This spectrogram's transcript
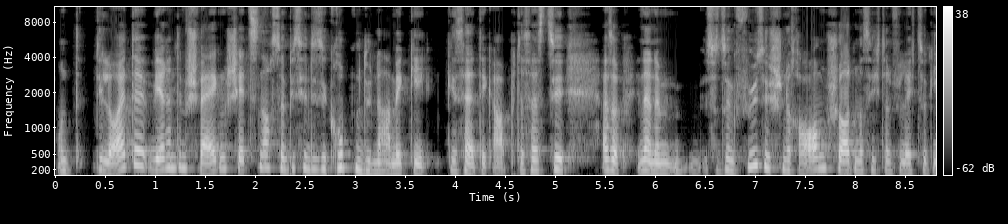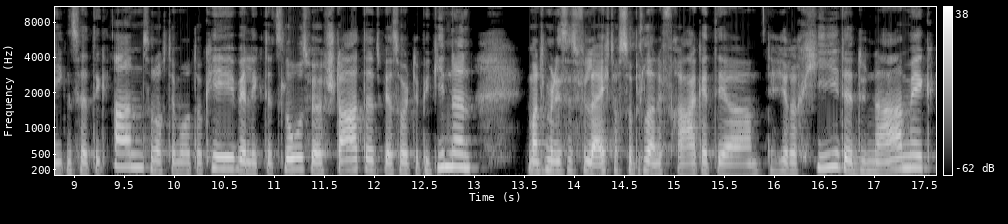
Und die Leute während dem Schweigen schätzen auch so ein bisschen diese Gruppendynamik gegenseitig ab. Das heißt, sie, also in einem sozusagen physischen Raum schaut man sich dann vielleicht so gegenseitig an, so nach dem Motto, okay, wer legt jetzt los, wer startet, wer sollte beginnen. Manchmal ist es vielleicht auch so ein bisschen eine Frage der, der Hierarchie, der Dynamik.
